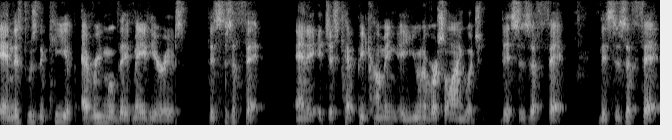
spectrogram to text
and this was the key of every move they've made here is this is a fit, and it, it just kept becoming a universal language. This is a fit. This is a fit.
